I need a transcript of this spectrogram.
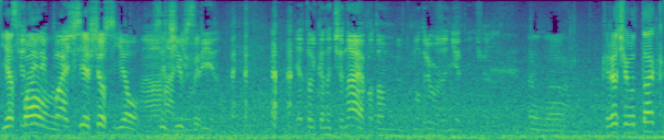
я спал, он пачки. все все съел, все чипсы. Я только начинаю, а потом смотрю, уже нет ничего. Да. Короче, вот так.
